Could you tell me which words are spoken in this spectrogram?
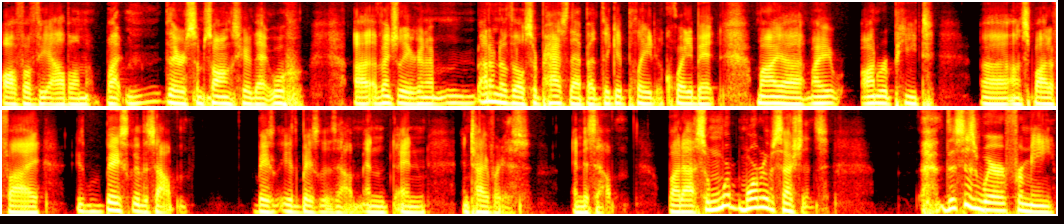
off of the album but there's some songs here that ooh, uh, eventually are gonna. I don't know if they'll surpass that, but they get played quite a bit. My uh, my on repeat uh, on Spotify is basically this album. Basically, it's basically this album and and and Tyvertis and this album. But uh, so morbid obsessions. This is where for me,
